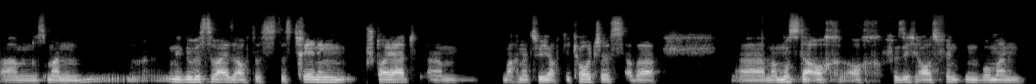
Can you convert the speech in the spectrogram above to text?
ähm, dass man in eine gewisse Weise auch das, das Training steuert. Ähm, machen natürlich auch die Coaches, aber äh, man muss da auch, auch für sich rausfinden, wo man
